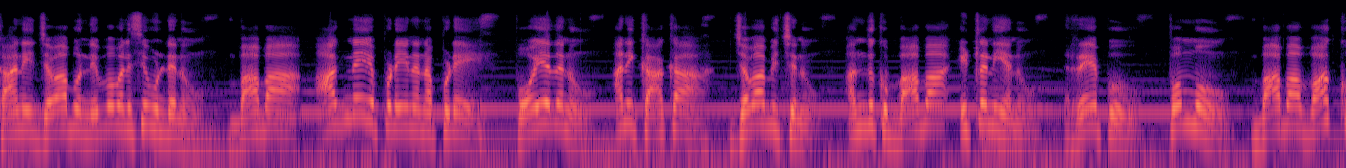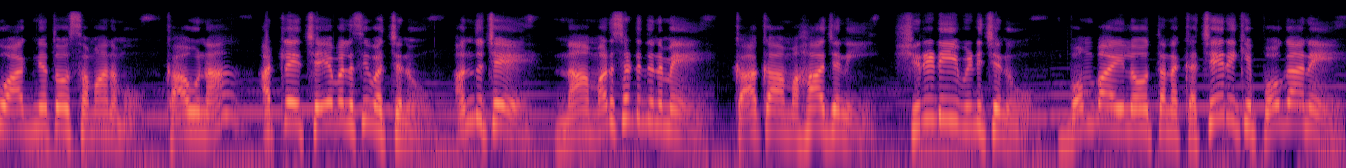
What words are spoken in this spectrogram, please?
కాని జవాబు నివ్వవలసి ఉండెను. బాబా ఆజ్ఞ ఎప్పుడైనప్పుడే పోయేదను అని కాక జవాబిచ్చెను. అందుకు బాబా ఇట్లనియను. రేపు పొమ్ము బాబా వాక్కు ఆజ్ఞతో సమానము. కావున అట్లే చేయవలసి వచ్చెను. అందుచే నా మరుసటి దినమే కాకా మహాజని షిరిడీ విడిచెను. బొంబాయిలో తన కచేరీకి పోగానే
